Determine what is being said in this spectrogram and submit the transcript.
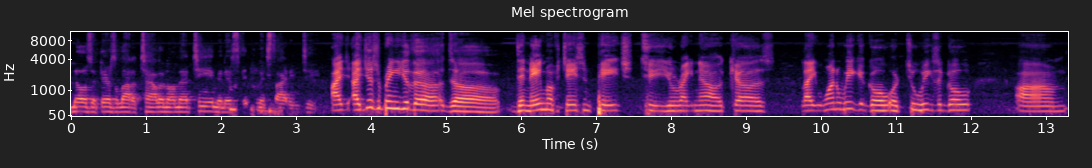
knows that there's a lot of talent on that team, and it's, it's an exciting team. I, I just bring you the the the name of Jaysean Paige to you right now because like one week ago or two weeks ago, um,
